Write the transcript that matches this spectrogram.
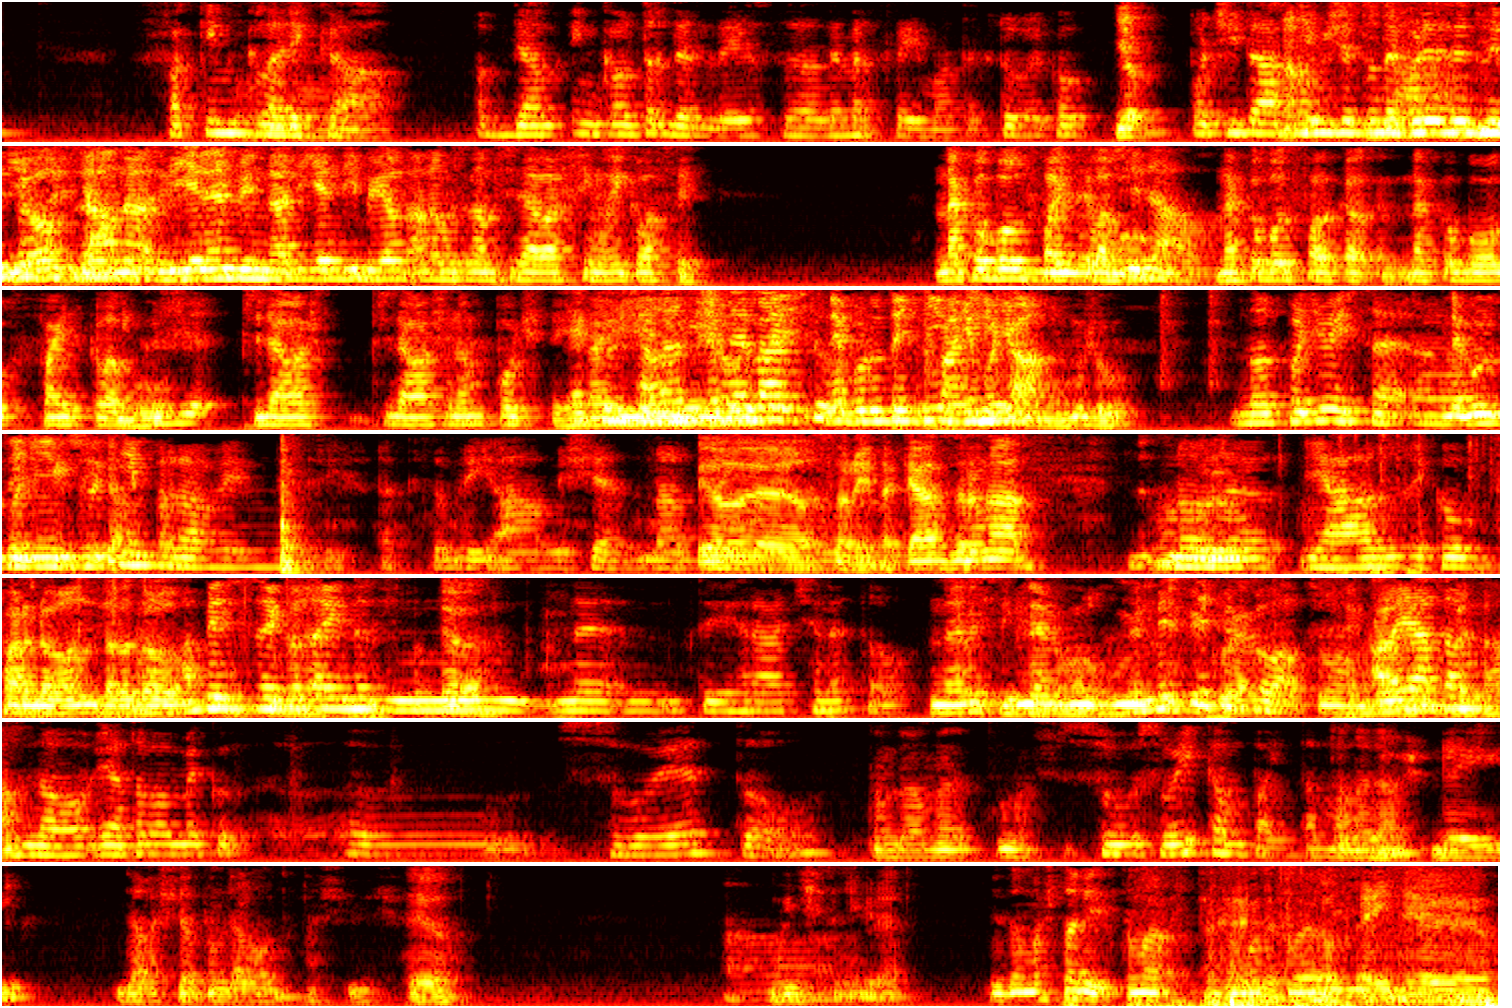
fucking klerika a dám Encounter Deadly s nemrtvejma, tak to jako Jo. počítá s Ano. tím, že to Já- nebude deadly, Jo, protože... já na, D&D, že- na D&D Beyond, ano, protože tam přidáváš přímo i klasy. Na Cobalt Fight Clubu, na Cobalt, Falka, na Cobalt Fight Clubu Jakože- přidáváš, přidáváš jenom počty. Jako, Na že- ale že nebudu nebudu teď se nic říkat. můžu? No podívej se, uh, Nebudu teď nic říkat. klikni pravým nejdřív, tak dobrý, a myš je na... Jo, jo, jo, sorry, tak já zrovna, No, že já jako... pardon, tady to... Abys jako tady ne, ne, ty hráče neto. Nemystifikoval. Nemystifikoval. Co mám? Ale já tam, no, já tam mám jako uh, svoje to, Tam dáme tu naši. su, svoji kampaň tam To mám. nedáš, dej. Další, já tam dávám tu naši, víš. Jo, A, vidíš to někde. Ty to máš tady, to má, to má svoje Jo, lidi. jo, jo, jo.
